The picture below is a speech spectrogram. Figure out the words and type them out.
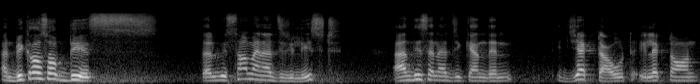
And because of this there will be some energy released. And this energy can then eject out electron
